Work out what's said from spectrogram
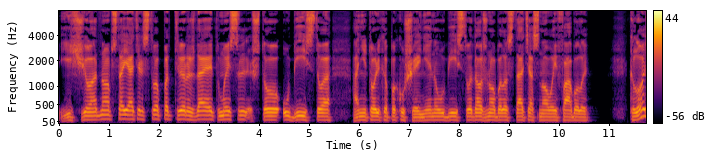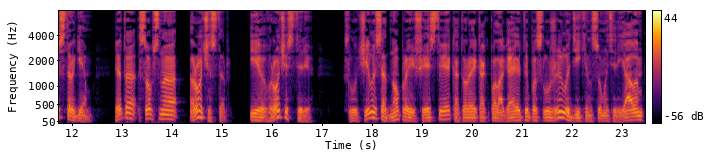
Еще одно обстоятельство подтверждает мысль, что убийство, а не только покушение на убийство, должно было стать основой фабулы. Клойстергем — это, собственно, Рочестер — и в Рочестере случилось одно происшествие, которое, как полагают, и послужило Диккенсу материалом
